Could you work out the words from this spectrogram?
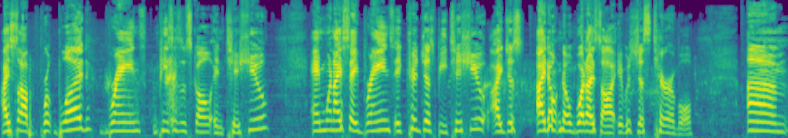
I saw br- blood, brains, pieces of skull and tissue. And when I say brains, it could just be tissue. I just I don't know what I saw. It was just terrible. Um,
